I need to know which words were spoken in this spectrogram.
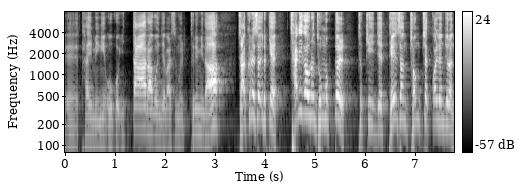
예, 타이밍이 오고 있다라고 이제 말씀을 드립니다. 자, 그래서 이렇게 자리가 오는 종목들, 특히 이제 대선 정책 관련주는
